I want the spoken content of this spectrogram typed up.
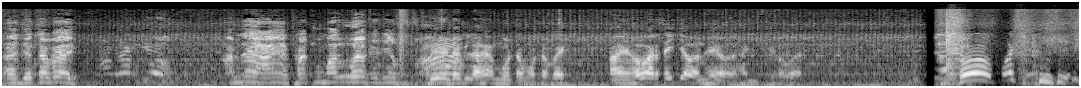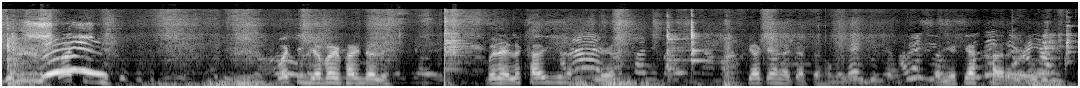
હા જેઠાભાઈ અમને અહીંયા થાચું મારવું હે કે કેમ બે ઢગલા હે મોટા મોટા ભાઈ અહીં હવાર થઈ જવાનું હે હવે અહીંથી હવાર હો પહોંચી પહોંચી પહોંચી ગયા ભાઈ ફાઇનલી બધા લખાવી ગયા એટલે क्या कहना चाहते हो हमारे और ये क्या खा रहे हो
